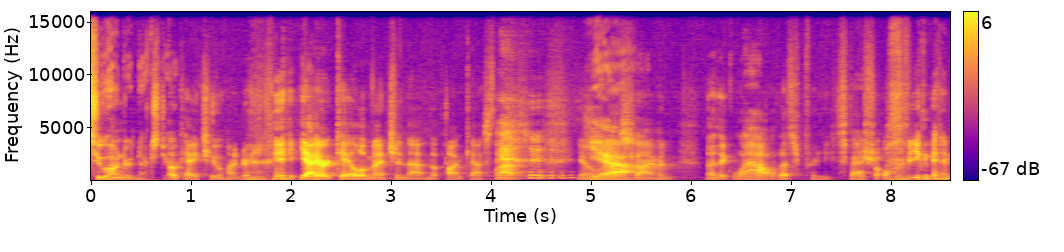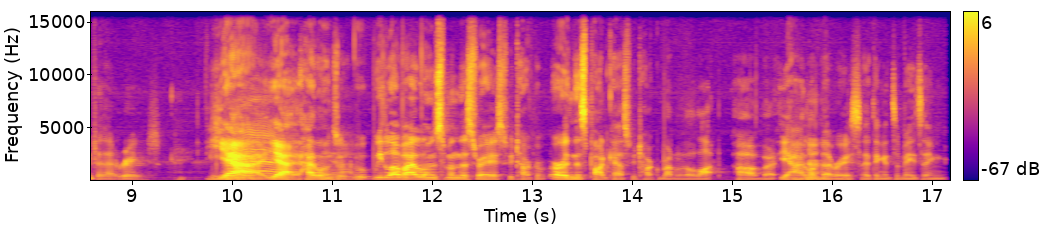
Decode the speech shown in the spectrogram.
200 next year. Okay, 200. yeah, I heard Caleb mention that in the podcast last, you know, Yeah. last time. And I think, wow, that's pretty special if you can get into that race. Yeah, Yeah. yeah. High lonesome. Yeah. We love high lonesome in this race. We talk, or in this podcast, we talk about it a lot. Uh, but yeah, I love that race. I think it's amazing.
